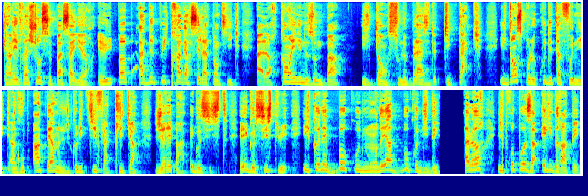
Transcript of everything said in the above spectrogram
car les vraies choses se passent ailleurs, et le hip-hop a depuis traversé l'Atlantique. Alors quand Ellie ne zone pas, il danse sous le blaze de Tic Tac. Il danse pour le coup d'état phonique, un groupe interne du collectif La Clica, géré par Egocist. Et Egocist, lui, il connaît beaucoup de monde et a beaucoup d'idées. Alors, il propose à Ellie de rapper.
